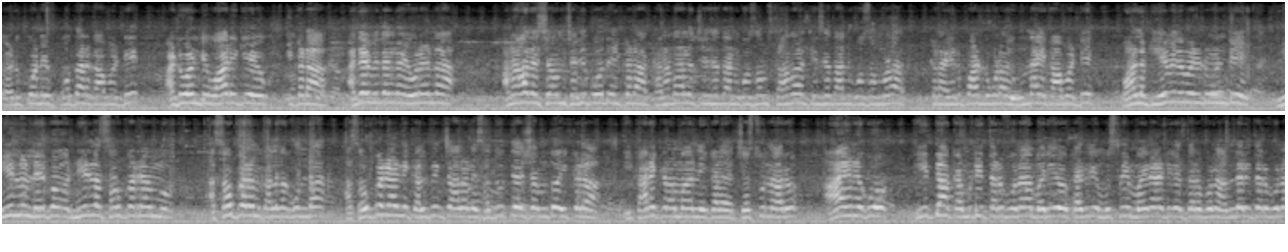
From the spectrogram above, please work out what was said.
కడుక్కొని పోతారు కాబట్టి అటువంటి వారికి ఇక్కడ అదేవిధంగా ఎవరైనా అనాథ శవం చనిపోతే ఇక్కడ కన్నడాలు చేసేదానికోసం స్నానాలు చేసేదానికోసం కూడా ఇక్కడ ఏర్పాట్లు కూడా ఉన్నాయి కాబట్టి వాళ్ళకి ఏ విధమైనటువంటి నీళ్ళు లేకో నీళ్ళ సౌకర్యం అసౌకర్యం కలగకుండా ఆ సౌకర్యాన్ని కల్పించాలనే సదుద్దేశంతో ఇక్కడ ఈ కార్యక్రమాన్ని ఇక్కడ చేస్తున్నారు. ఆయనకు ఈద్గా కమిటీ తరఫున మరియు కదిరి ముస్లిం మైనార్టీల తరఫున అందరి తరఫున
